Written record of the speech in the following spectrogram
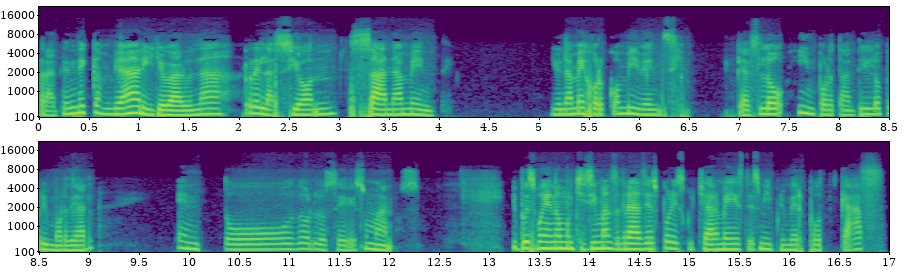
traten de cambiar y llevar una relación sanamente y una mejor convivencia, que es lo importante y lo primordial en todos los seres humanos. Y pues bueno, muchísimas gracias por escucharme. Este es mi primer podcast.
